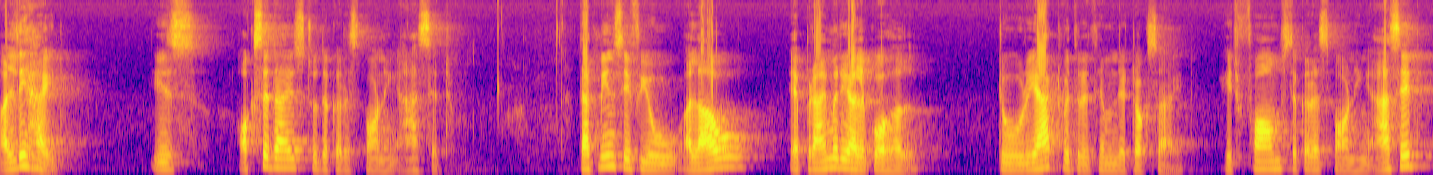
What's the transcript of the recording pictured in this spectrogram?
aldehyde is oxidized to the corresponding acid. That means if you allow a primary alcohol to react with ruthenium tetroxide, it forms the corresponding acid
